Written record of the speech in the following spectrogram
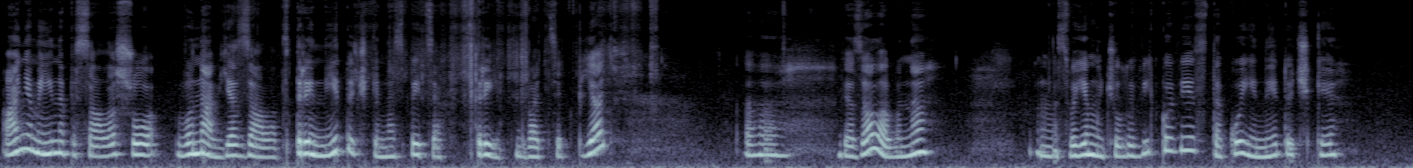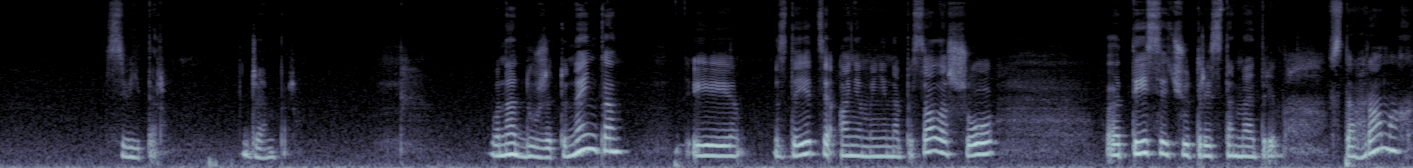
Аня мені написала, що вона в'язала в три ниточки на спицях 3,25. Е, В'язала вона своєму чоловікові з такої ниточки світер, джемпер. Вона дуже тоненька, і, здається, Аня мені написала, що е, 1300 метрів в 100 грамах.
